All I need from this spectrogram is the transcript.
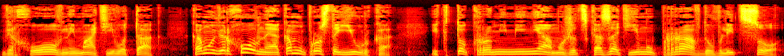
Верховный, мать его, так. Кому Верховный, а кому просто Юрка. И кто, кроме меня, может сказать ему правду в лицо?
